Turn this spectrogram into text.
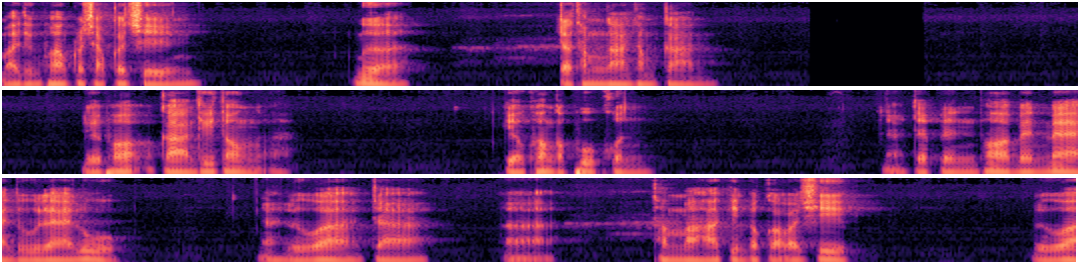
หมายถึงความกระฉับกระเฉง เมื่อจะทำงานทำการ โดยเพราะการที่ต้องเกี่ยวข้องกับผู้คนจะเป็นพ่อเป็นแม่ดูแลลูกหรือว่าจะทำมาหากินประกอบอาชีพ หรือว่า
